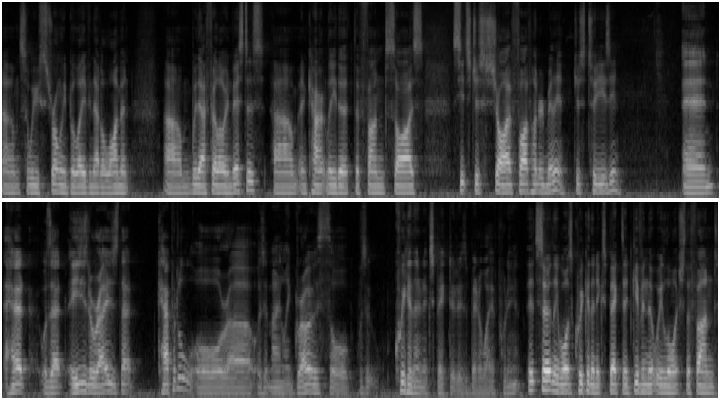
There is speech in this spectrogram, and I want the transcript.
um, so we strongly believe in that alignment um, with our fellow investors. Um, and currently, the, the fund size sits just shy of 500 million, just two years in. And how, was that easy to raise that capital, or uh, was it mainly growth, or was it quicker than expected? Is a better way of putting it. It certainly was quicker than expected, given that we launched the fund.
